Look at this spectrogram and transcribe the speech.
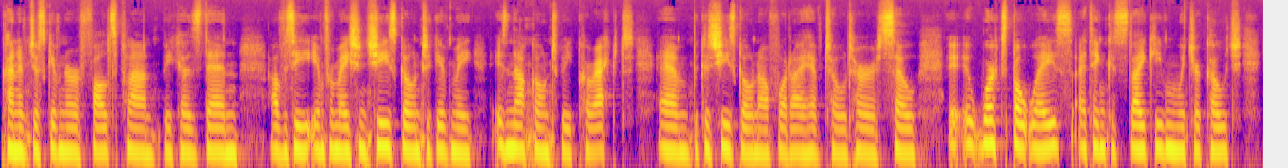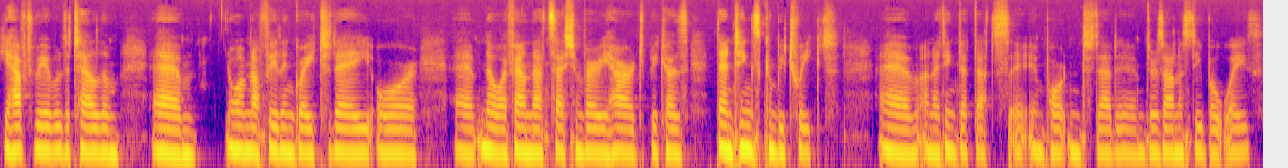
kind of just giving her a false plan because then obviously information she's going to give me is not going to be correct um, because she's going off what I have told her. So it, it works both ways. I think it's like even with your coach, you have to be able to tell them. Um, no, I'm not feeling great today, or uh, no, I found that session very hard because then things can be tweaked. Um, and I think that that's uh, important that um, there's honesty both ways.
